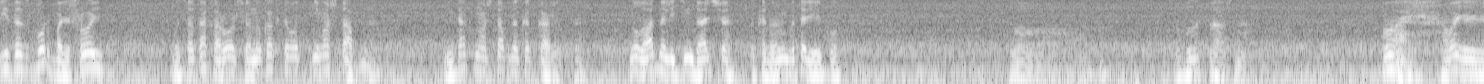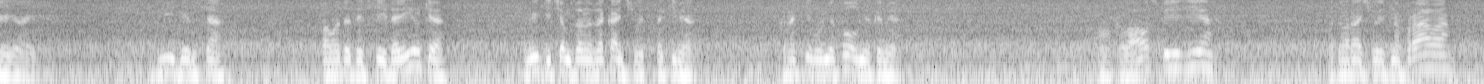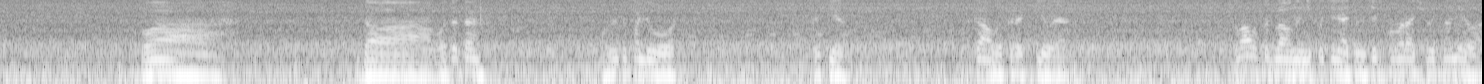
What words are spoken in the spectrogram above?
Лидосбор большой. Высота хорошая, но как-то вот не масштабно. Не так масштабно, как кажется. Ну ладно, летим дальше. Экономим батарейку. О, ну было страшно. Ой, ой-ой-ой. Двигаемся по вот этой всей долинке. Видите, чем зона заканчивается такими красивыми холмиками. Клаус впереди. Подворачивает направо. Вау. Да, вот это вот это полет. Какие скалы красивые. Клауса главное не потерять, он теперь поворачивает налево.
